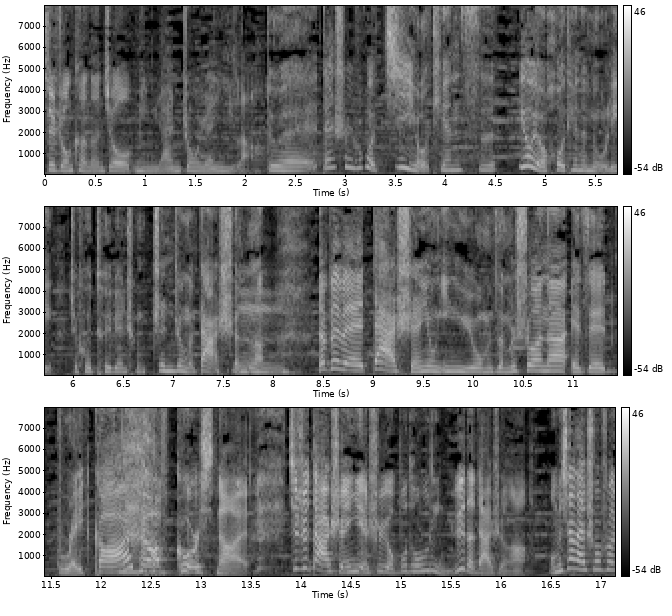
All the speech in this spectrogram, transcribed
最终可能就泯然众人矣了。对，但是如果既有天资，又有后天的努力，就会蜕变成真正的大神了。嗯那贝贝，大神用英语我们怎么说呢？Is it great God？Of course not。其实大神也是有不同领域的大神啊。我们先来说说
